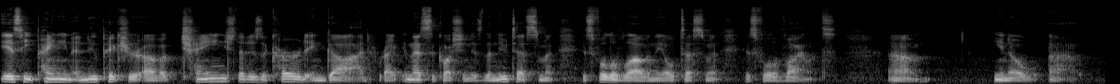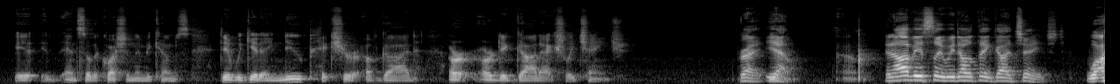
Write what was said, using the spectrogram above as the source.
is he painting a new picture of a change that has occurred in God, right? And that's the question: is the New Testament is full of love and the Old Testament is full of violence? Um, you know, uh, it, it- and so the question then becomes: Did we get a new picture of God, or or did God actually change? right. You Yeah. know, and obviously, we don't think God changed. Well,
